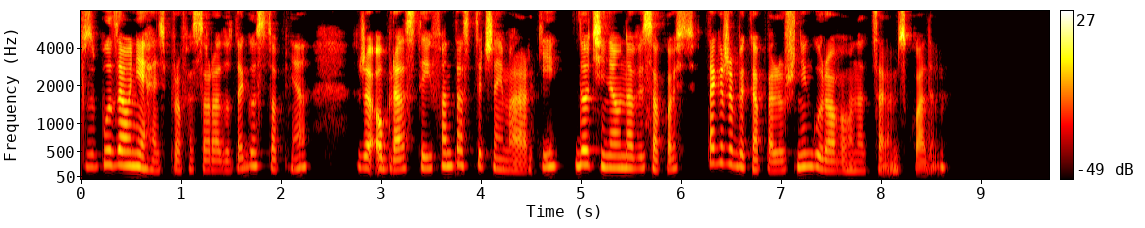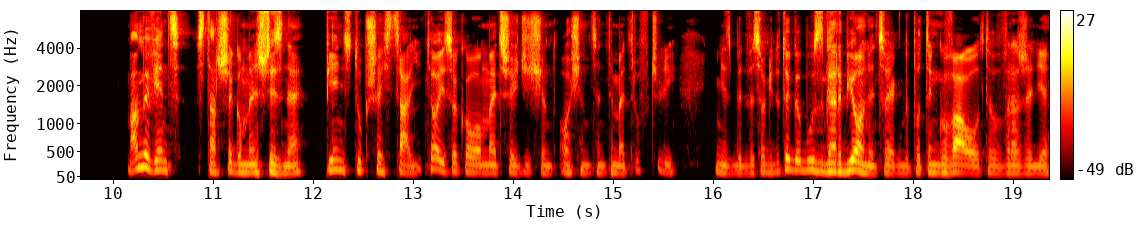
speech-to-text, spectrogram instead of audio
wzbudzał niechęć profesora do tego stopnia, że obraz tej fantastycznej malarki docinał na wysokość, tak żeby kapelusz nie górował nad całym składem. Mamy więc starszego mężczyznę, 5 stóp 6 cali, to jest około 1,68 m, czyli niezbyt wysoki. Do tego był zgarbiony, co jakby potęgowało to wrażenie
